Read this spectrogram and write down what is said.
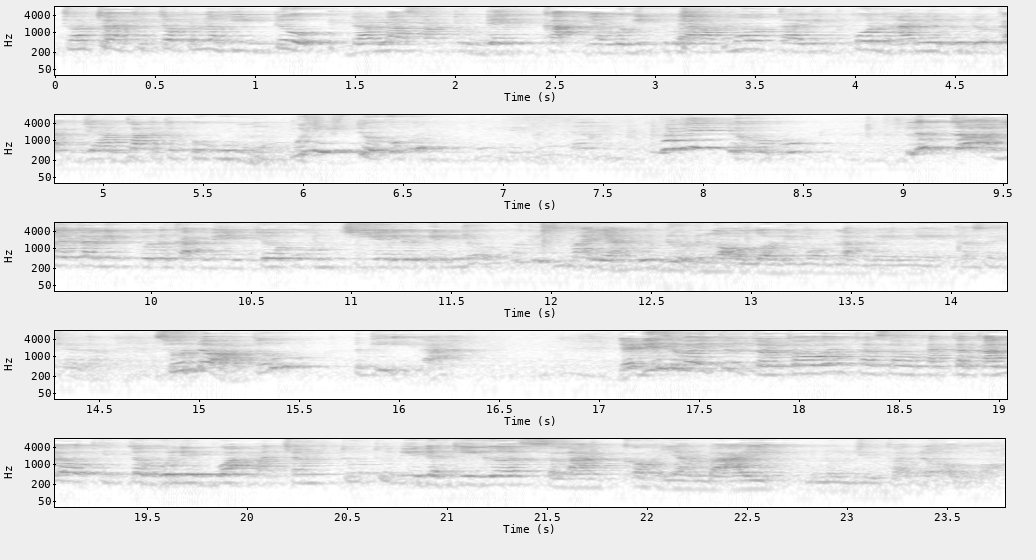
Tuan-tuan, kita pernah hidup dalam satu dekad yang begitu lama telefon hanya duduk kat pejabat ataupun rumah. Boleh hidup apa? Boleh hidup apa? Letak je telefon dekat meja, kunci elok-elok. Pergi semayang duduk dengan Allah 15 minit. Tak saya Sudah tu, pergilah. Jadi sebab itu tuan-tuan orang tasawuf kata kalau kita boleh buat macam tu tu dia dah kira selangkah yang baik menuju pada Allah.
